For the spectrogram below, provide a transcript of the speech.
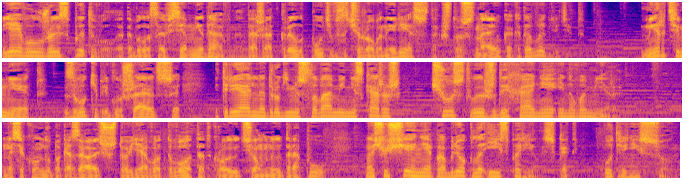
Я его уже испытывал, это было совсем недавно, даже открыл путь в зачарованный лес, так что знаю, как это выглядит. Мир темнеет, звуки приглушаются, и ты реально, другими словами, не скажешь «чувствуешь дыхание иного мира». На секунду показалось, что я вот-вот открою темную тропу, но ощущение поблекло и испарилось, как утренний сон.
